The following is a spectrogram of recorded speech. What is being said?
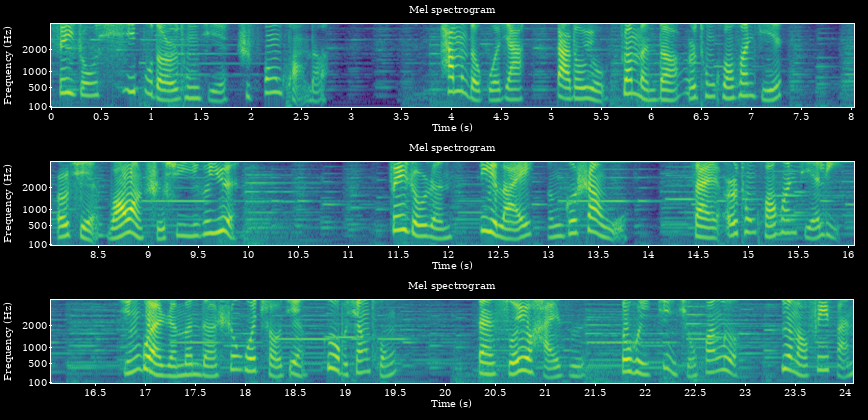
非洲西部的儿童节是疯狂的，他们的国家大都有专门的儿童狂欢节，而且往往持续一个月。非洲人历来能歌善舞。在儿童狂欢节里，尽管人们的生活条件各不相同，但所有孩子都会尽情欢乐，热闹非凡。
